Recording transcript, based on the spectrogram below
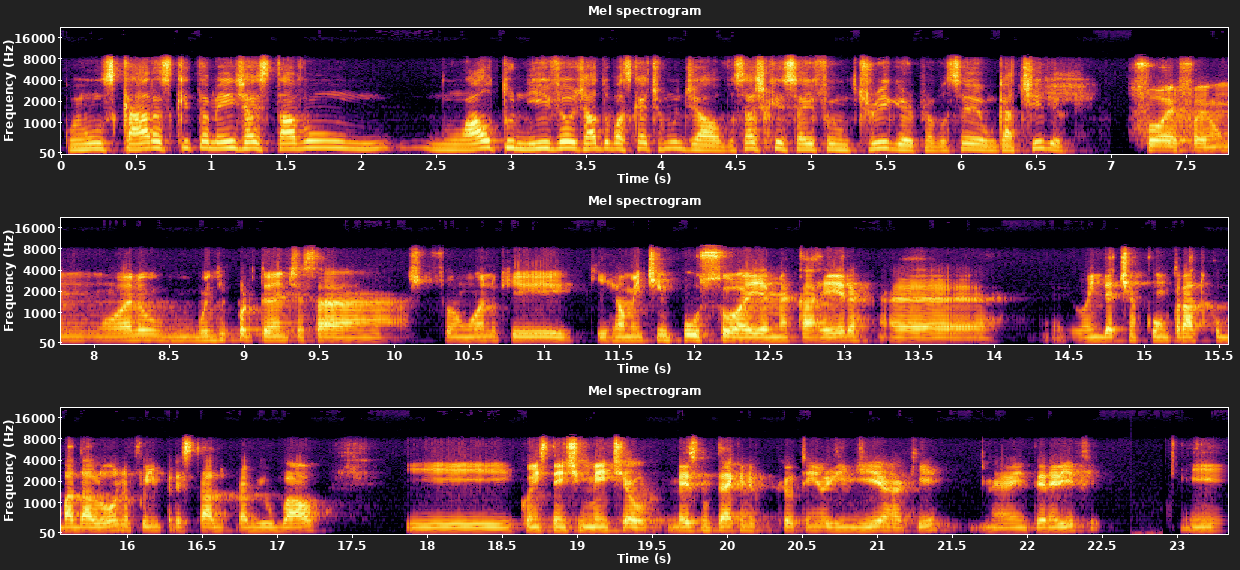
com uns caras que também já estavam num alto nível já do basquete mundial. Você acha que isso aí foi um trigger para você, um gatilho? Foi, foi um ano muito importante. Essa, acho que foi um ano que, que realmente impulsou aí a minha carreira. É, eu ainda tinha contrato com o Badalona, fui emprestado para Bilbao e coincidentemente é o mesmo técnico que eu tenho hoje em dia aqui né, em Tenerife. E,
